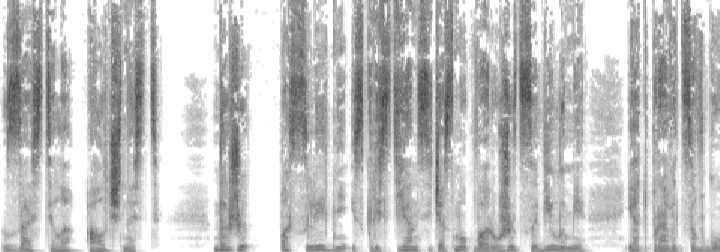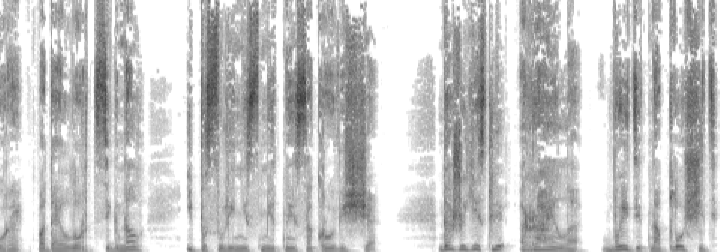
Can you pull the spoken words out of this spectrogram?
застила алчность. Даже последний из крестьян сейчас мог вооружиться вилами и отправиться в горы, подай лорд сигнал и посули несметные сокровища. Даже если Райла выйдет на площадь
